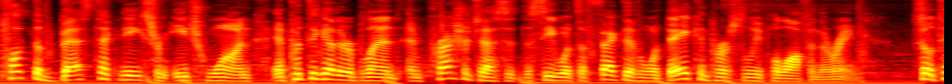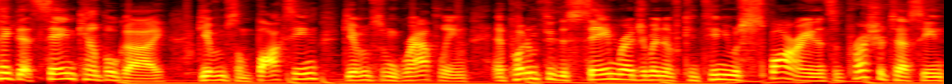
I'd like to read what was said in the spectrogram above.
pluck the best techniques from each one and put together a blend and pressure test it to see what's effective and what they can personally pull off in the ring. So take that same Kempo guy, give him some boxing, give him some grappling, and put him through the same regimen of continuous sparring and some pressure testing,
